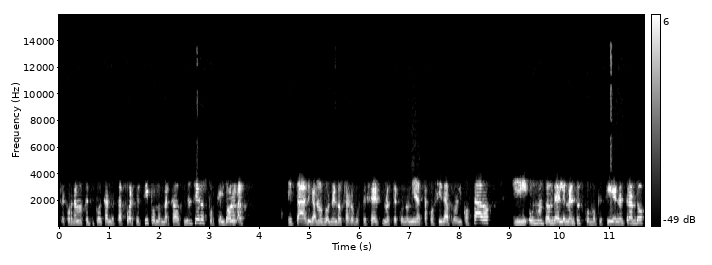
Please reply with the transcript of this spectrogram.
Recordemos que el tipo de cambio está fuerte, sí, por los mercados financieros, porque el dólar está, digamos, volviéndose a robustecer, nuestra economía está cosida por el costado y un montón de elementos como que siguen entrando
